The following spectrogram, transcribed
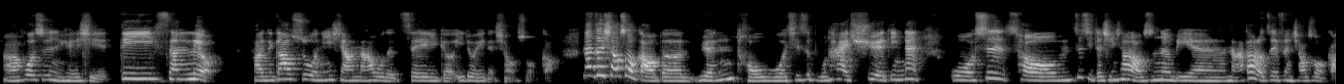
啊，或是你可以写 D 三六。好，你告诉我你想要拿我的这一个一对一的销售稿。那这销售稿的源头我其实不太确定，但我是从自己的行销老师那边拿到了这份销售稿。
